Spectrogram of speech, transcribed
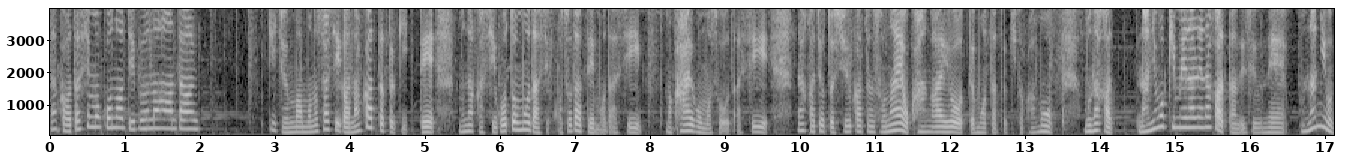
なんか私もこの自分の判断基準、まあ、物差しがなかった時ってもうなんか仕事もだし子育てもだし、まあ、介護もそうだしなんかちょっと就活の備えを考えようって思った時とかももうなんか何も決められなかったんですよね。もう何を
